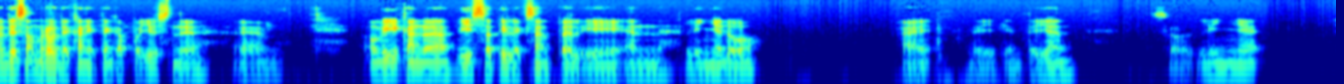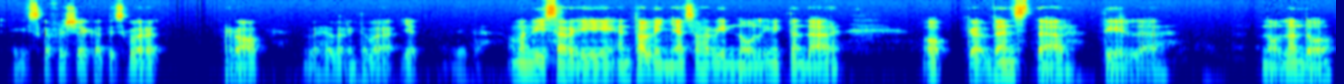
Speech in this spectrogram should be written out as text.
Så dessa områden kan jag tänka på just nu. Um, om vi kan eh, visa till exempel i en linje då. Nej, det gick inte igen. Så linje. Vi ska försöka att det ska vara rak. Det behöver inte vara jätte. Om man visar i en tallinje så har vi noll i mitten där. Och eh, vänster till eh, nollan då,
